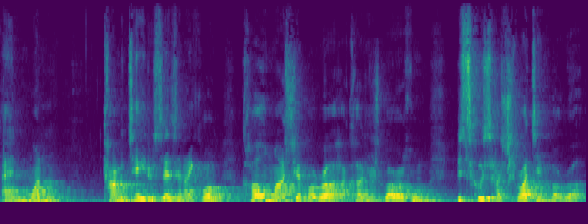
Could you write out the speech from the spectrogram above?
And one commentator says, and I quote, Kol Masha Bara HaKadosh Baruch Hu B'schus Hashvatim Bara.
